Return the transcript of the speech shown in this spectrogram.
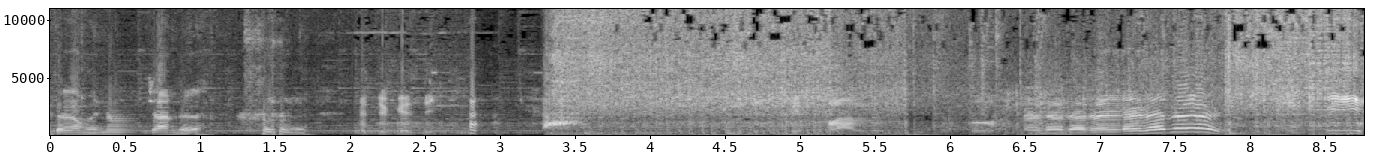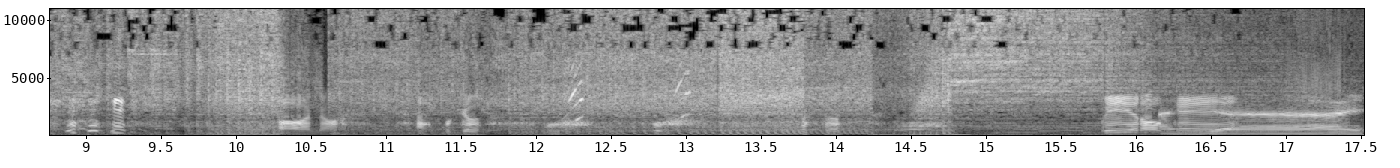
Kita kan mainnya bercanda. Ya juga sih. ah. Ini selalu. Oh no. Ah, pegel. Uh, uh. Bir, oke. Anjay.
